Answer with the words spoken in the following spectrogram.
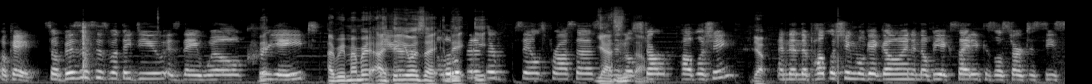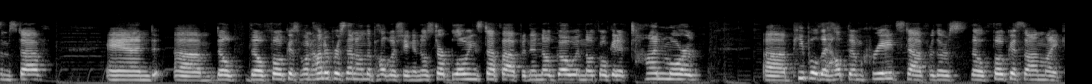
okay, so businesses, what they do is they will create I remember. I think it was a, a little they- bit of their sales process, Yes. and then they'll start publishing. Yep. And then the publishing will get going, and they'll be excited because they'll start to see some stuff, and um, they'll they'll focus 100% on the publishing, and they'll start blowing stuff up, and then they'll go and they'll go get a ton more uh, people to help them create stuff, or they'll they'll focus on like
